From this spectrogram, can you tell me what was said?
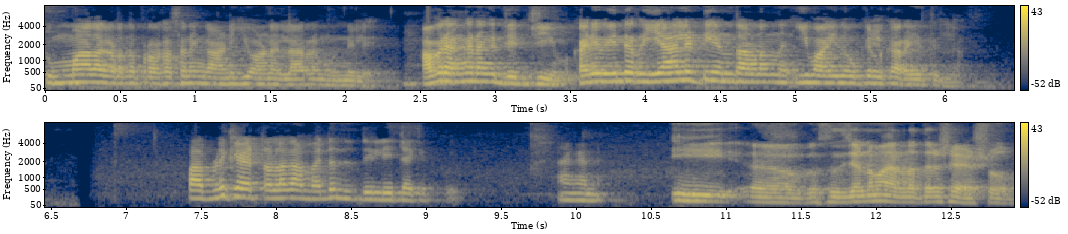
ചുമ്മാതെ കിടന്ന് പ്രഹസനം കാണിക്കുവാണ് എല്ലാവരുടെ മുന്നിൽ അവരങ്ങനെ അങ്ങ് ജഡ്ജ് ചെയ്യും. കാര്യം ഇതിന്റെ റിയാലിറ്റി എന്താണെന്ന് ഈ വായി നോക്കിയവർക്ക് അറിയത്തില്ല. പബ്ലിക് ആയിട്ടുള്ള കമന്റ് ഡിലീറ്റ് ആക്കി പോയി. അങ്ങനെ. ഈ സുധിചേട്ടന്റെ മരണത്തിന് ശേഷവും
